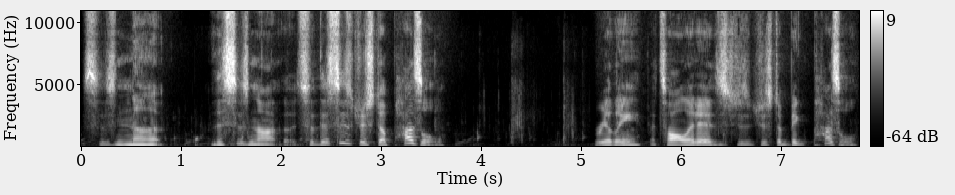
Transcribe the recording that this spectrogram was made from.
this is not. This is not. So this is just a puzzle. Really, that's all it is. It's just, just a big puzzle.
